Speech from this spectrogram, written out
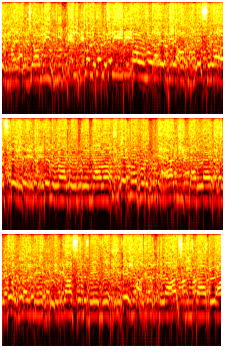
فرمایا، جامی بالکل قریب پہنچ جائے پیا۔ اس واسطے رکھن آڈر دینا وا اینو ہن قید ہی کر لے۔ گورنر نے ایک قاصد بھیجے تے لاکر تلاش کیتا گیا،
